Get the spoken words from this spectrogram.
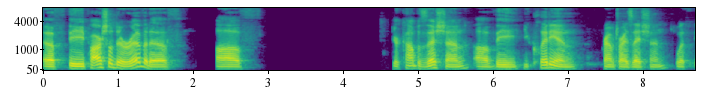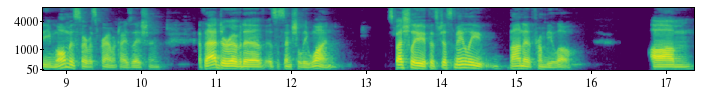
If the partial derivative of your composition of the Euclidean parameterization with the moment surface parameterization, if that derivative is essentially one, especially if it's just mainly bounded from below, um,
